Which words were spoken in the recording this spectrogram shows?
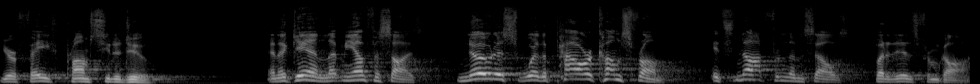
your faith prompts you to do. And again, let me emphasize notice where the power comes from. It's not from themselves, but it is from God.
